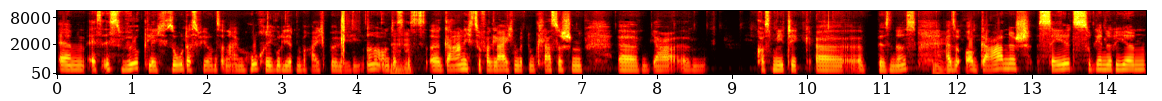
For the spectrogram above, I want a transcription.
Ähm, es ist wirklich so, dass wir uns in einem hochregulierten Bereich bewegen. Ne? Und das mhm. ist äh, gar nicht zu vergleichen mit einem klassischen äh, ja, ähm, Kosmetik-Business. Äh, mhm. Also organisch Sales zu generieren,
